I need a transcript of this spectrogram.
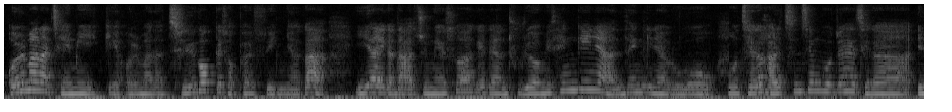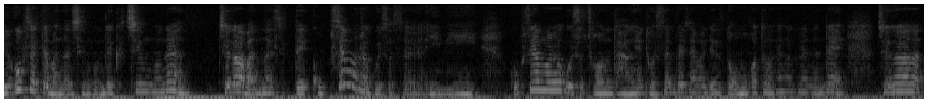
얼마나 재미있게, 얼마나 즐겁게 접할 수 있냐가 이 아이가 나중에 수학에 대한 두려움이 생기냐 안 생기냐로 어, 제가 가르친 친구 중에 제가 7살 때 만난 친구인데 그 친구는 제가 만났을 때 곱셈을 하고 있었어요 이미. 곱셈을 하고 있어 저는 당연히 덧셈 빼셈에 대해서 넘어갔다고 생각을 했는데 제가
